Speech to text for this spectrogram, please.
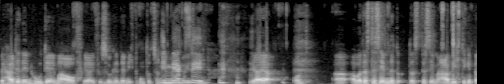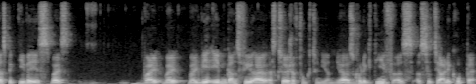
behalte den Hut ja immer auf, ja, ich versuche mm. den nicht runterzunehmen. Ich merke sie. Ja, ja, und, äh, aber dass das eben nicht, dass das eben auch eine wichtige Perspektive ist, weil es weil, weil, weil wir eben ganz viel als Gesellschaft funktionieren, ja, als mhm. Kollektiv, als, als soziale Gruppe.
